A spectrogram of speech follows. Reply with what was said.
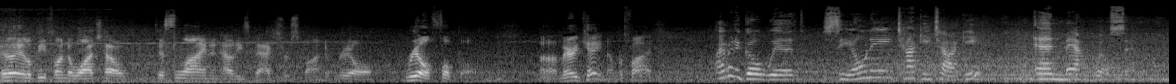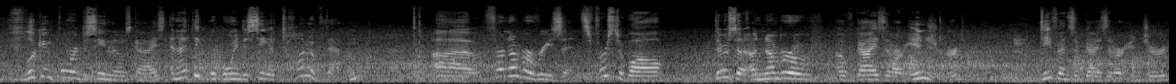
it'll, it'll be fun to watch how this line and how these backs respond to real real football. Uh, Mary Kay, number five. I'm going to go with Sione Takitaki and Mack Wilson. Looking forward to seeing those guys, and I think we're going to see a ton of them uh, for a number of reasons. First of all, there's a, a number of, of guys that are injured, defensive guys that are injured.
